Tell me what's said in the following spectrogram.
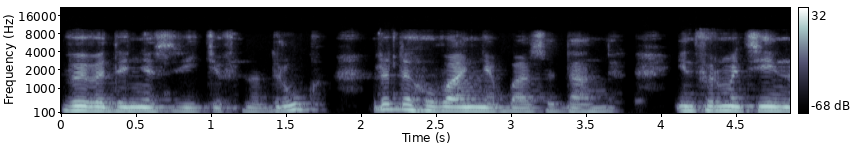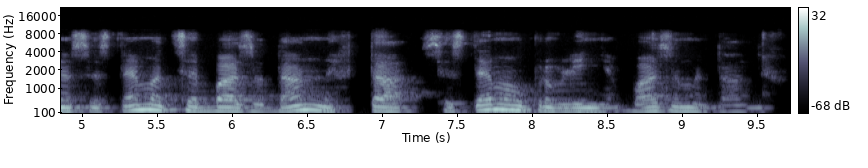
виведення звітів на друк, редагування бази даних. Інформаційна система це база даних та система управління базами даних.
